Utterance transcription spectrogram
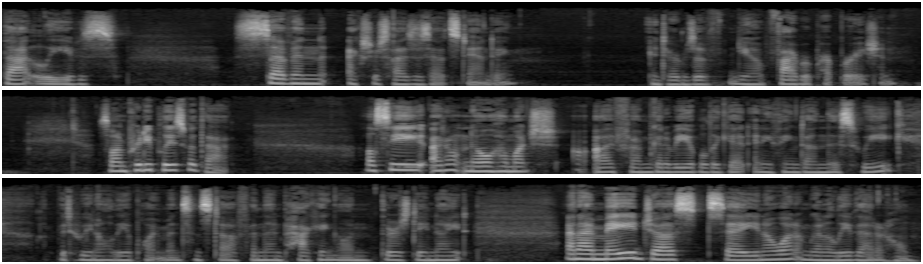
That leaves seven exercises outstanding in terms of, you know, fiber preparation. So I'm pretty pleased with that. I'll see, I don't know how much, if I'm going to be able to get anything done this week between all the appointments and stuff, and then packing on Thursday night. And I may just say, you know what, I'm going to leave that at home.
